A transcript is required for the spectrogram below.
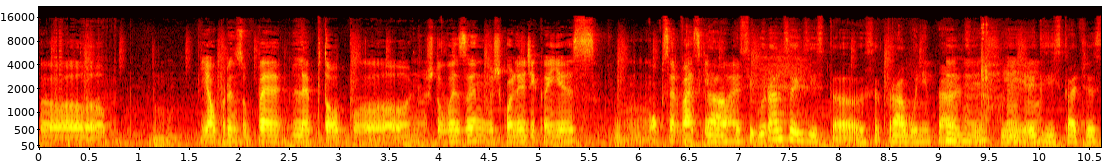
uh, iau prânzul pe laptop, uh, nu știu, văzându-și colegii că ies, observați schimbări. Da, cu siguranță există, se trag unii pe alții uh-huh, și uh-huh. există acest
